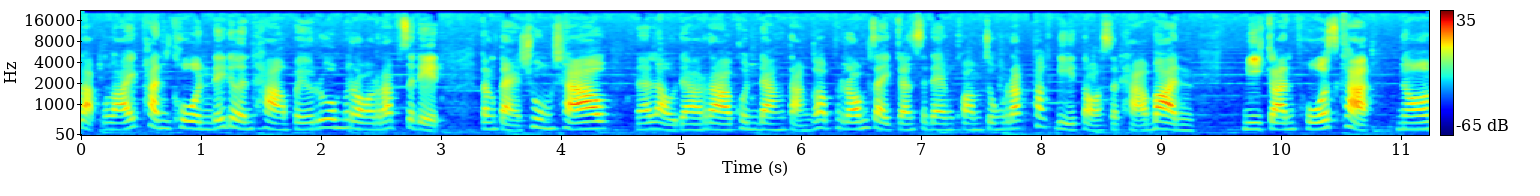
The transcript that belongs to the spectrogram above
หลักหลายพันคนได้เดินทางไปร่วมรอรับเสด็จตั้งแต่ช่วงเช้า และเหล่าดาราคนดังต่างก็พร้อมใจกันแสดงความจงรักภักดีต่อสถาบัน มีการโพสต์ค่ะ น้อม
